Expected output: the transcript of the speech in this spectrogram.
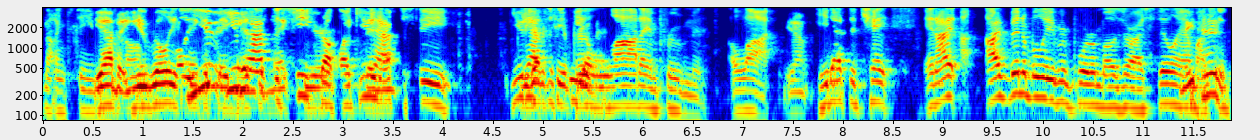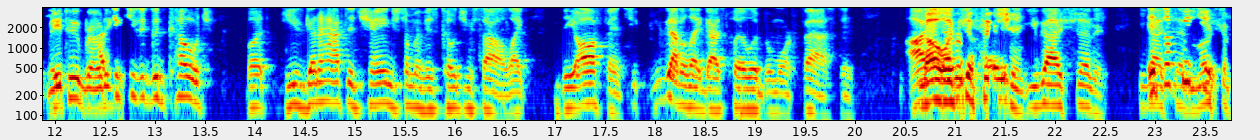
ninth team. Yeah, but you really well, think you, they you'd miss have it to next see year, stuff like you'd have to see you'd You have gotta see see a lot of improvement, a lot. Yeah, He'd have to change. And I I've been a believer in Porter Moser. I still am. me too. think, Me too, Brody. I think he's a good coach, but he's gonna have to change some of his coaching style, like the offense. You, you got to let guys play a little bit more fast. And I've no, never it's played- efficient. You guys said it. You It's guys said efficient.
